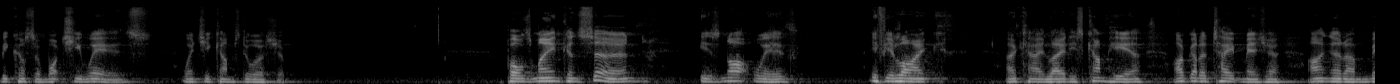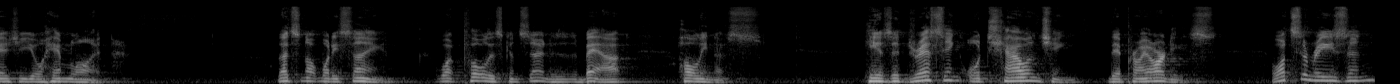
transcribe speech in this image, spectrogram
because of what she wears when she comes to worship. Paul's main concern is not with, if you like, okay, ladies, come here. I've got a tape measure. I'm going to measure your hemline. That's not what he's saying. What Paul is concerned is about holiness. He is addressing or challenging their priorities. What's the reason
